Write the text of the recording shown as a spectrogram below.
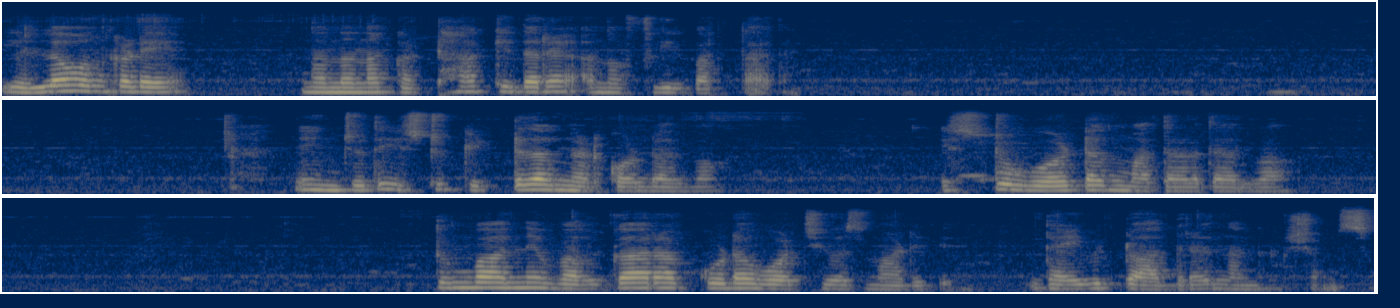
ಎಲ್ಲೋ ಒಂದು ಕಡೆ ನನ್ನನ್ನು ಕಟ್ ಹಾಕಿದ್ದಾರೆ ಅನ್ನೋ ಫೀಲ್ ಬರ್ತಾ ಇದೆ. ನಿನ್ನ ಜೊತೆ ಎಷ್ಟು ಕೆಟ್ಟದಾಗಿ ನಡ್ಕೊಂಡೆ ಅಲ್ವಾ? ಎಷ್ಟು ವರ್ಟಾಗಿ ಮಾತಾಡಿದೆ ಅಲ್ವಾ? ತುಂಬಾ ವಲ್ಗಾರ ಕೂಡ ವರ್ಡ್ಸ್ ಯೂಸ್ ಮಾಡಿದ್ದೀನಿ ದಯವಿಟ್ಟು ಆದರೆ ನನ್ನ ಕ್ಷಮಿಸು.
